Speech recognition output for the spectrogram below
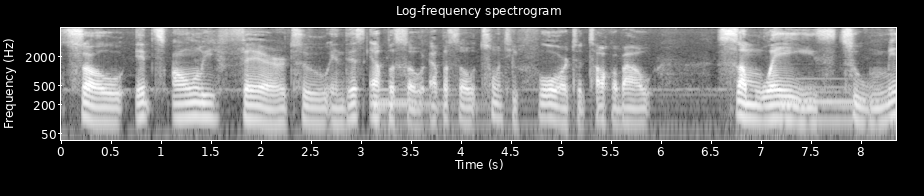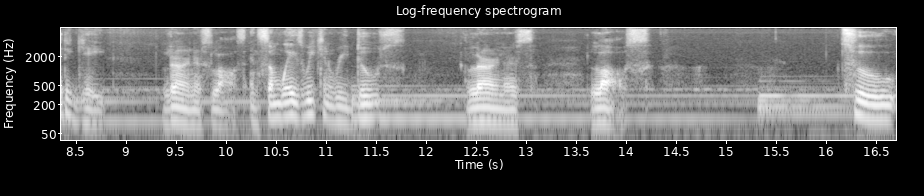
So it's only fair to, in this episode, episode 24, to talk about some ways to mitigate learner's loss and some ways we can reduce learner's loss. To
